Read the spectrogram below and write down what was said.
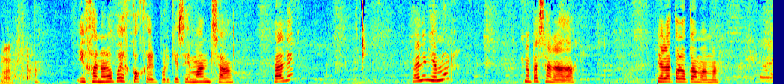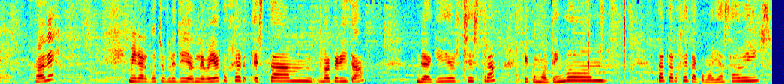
Vale. Hija, no lo puedes coger porque se mancha. ¿Vale? ¿Vale, mi amor? No pasa nada. Ya la coloca mamá. ¿Vale? Mirad, cuchufletillas, le voy a coger esta mm, vaquerita de aquí de Orchestra, que como tengo mm, la tarjeta, como ya sabéis,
